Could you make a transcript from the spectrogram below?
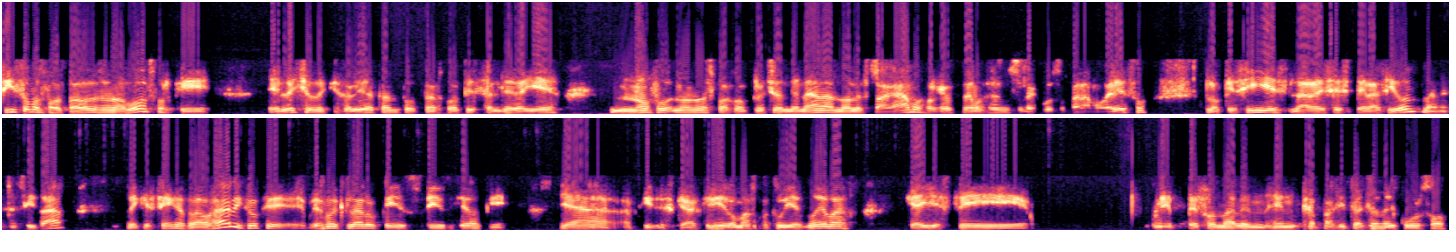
sí somos portadores de una voz porque el hecho de que saliera tanto transportista el día de ayer no, no nos bajo presión de nada, no les pagamos porque no tenemos esos recursos para mover eso. Lo que sí es la desesperación, la necesidad de que estén a trabajar y creo que es muy claro que ellos ellos dijeron que ya que adquirieron más patrullas nuevas, que hay este eh, personal en, capacitación en curso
